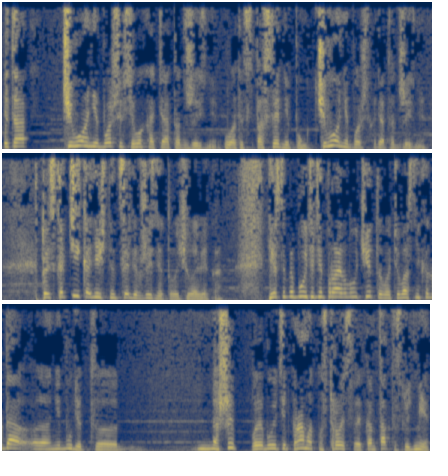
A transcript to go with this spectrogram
Итак, чего они больше всего хотят от жизни? Вот, это последний пункт. Чего они больше хотят от жизни? То есть, какие конечные цели в жизни этого человека? Если вы будете эти правила учитывать, у вас никогда э, не будет э, ошибок. Вы будете грамотно строить свои контакты с людьми.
